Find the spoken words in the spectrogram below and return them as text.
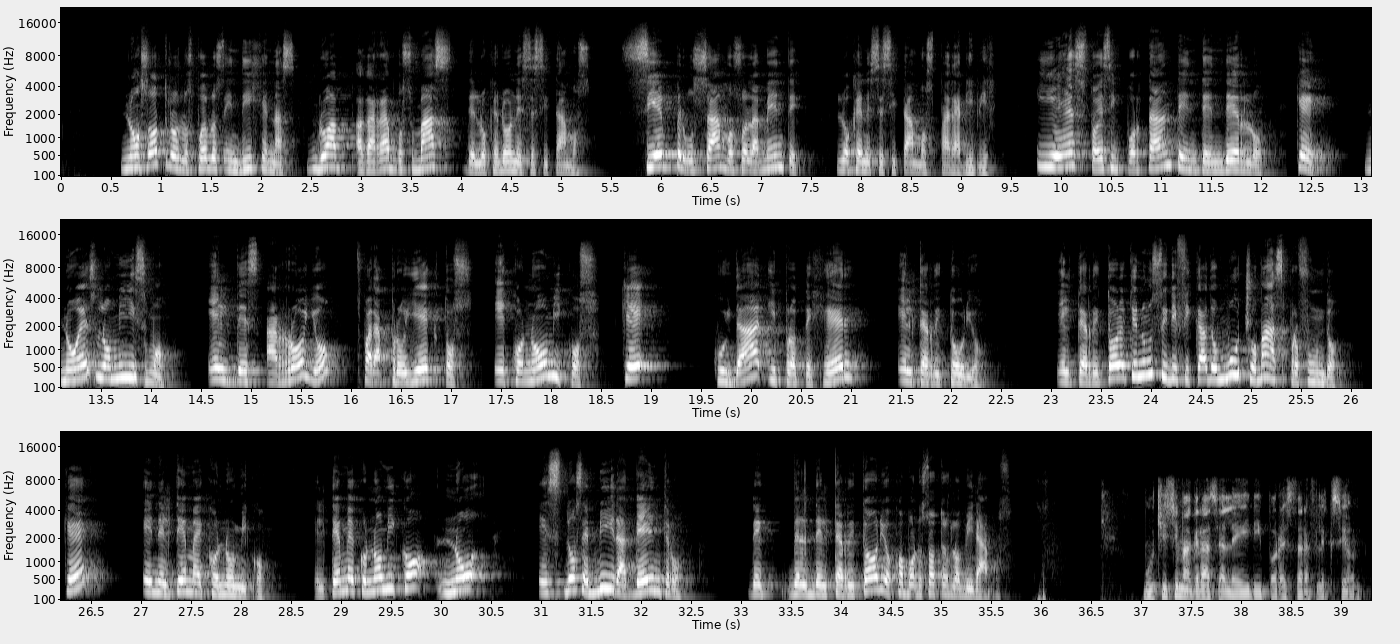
Nosotros los pueblos indígenas no agarramos más de lo que no necesitamos. Siempre usamos solamente lo que necesitamos para vivir. Y esto es importante entenderlo, que no es lo mismo el desarrollo para proyectos económicos que cuidar y proteger el territorio. El territorio tiene un significado mucho más profundo que en el tema económico. El tema económico no, es, no se mira dentro del, del territorio como nosotros lo miramos. Muchísimas gracias, Lady, por esta reflexión.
